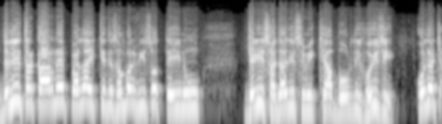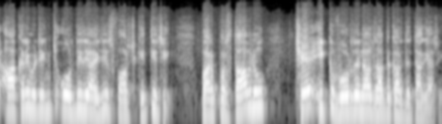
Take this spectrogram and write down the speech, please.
ਦਿੱਲੀ ਸਰਕਾਰ ਨੇ ਪਹਿਲਾਂ 21 ਦਸੰਬਰ 2023 ਨੂੰ ਜਿਹੜੀ ਸਜ਼ਾ ਦੀ ਸਮੀਖਿਆ ਬੋਰਡ ਦੀ ਹੋਈ ਸੀ, ਉਹਦੇ ਚ ਆਖਰੀ ਮੀਟਿੰਗ ਚ ਉਸ ਦੀ ਰਿਹਾਈ ਦੀ ਸਿਫਾਰਿਸ਼ ਕੀਤੀ ਸੀ। ਪਰ ਪ੍ਰਸਤਾਵ ਨੂੰ 6-1 ਵੋਟ ਦੇ ਨਾਲ ਰੱਦ ਕਰ ਦਿੱਤਾ ਗਿਆ ਸੀ।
